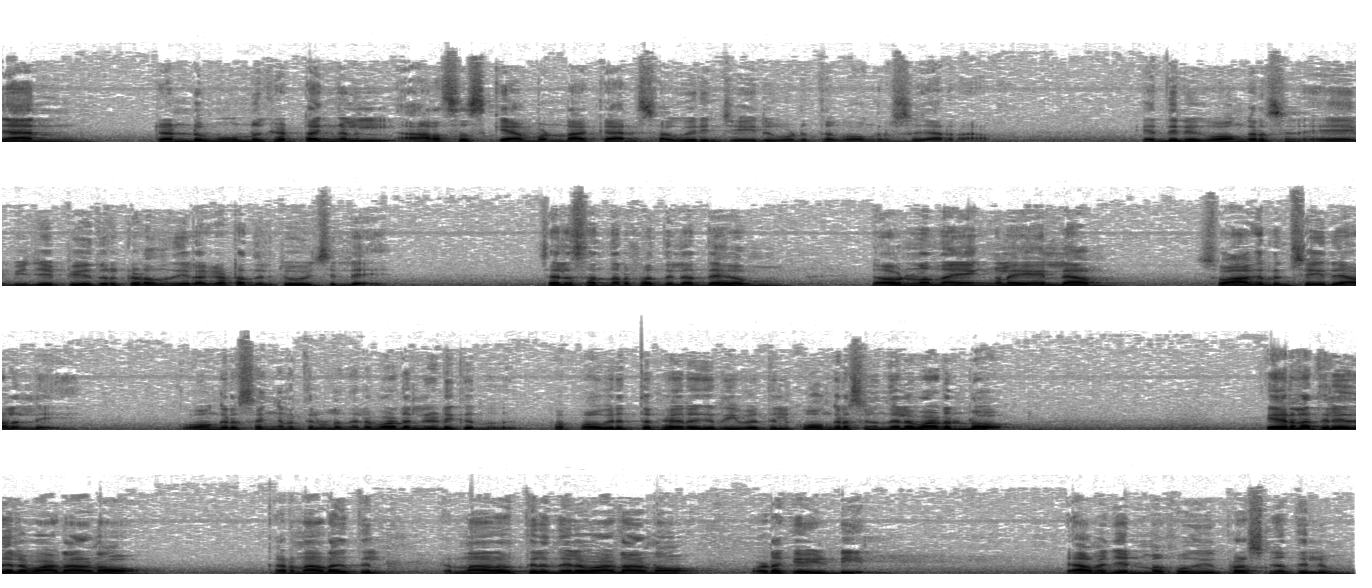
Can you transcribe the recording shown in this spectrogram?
ഞാൻ രണ്ട് മൂന്ന് ഘട്ടങ്ങളിൽ ആർ എസ് എസ് ക്യാമ്പ് ഉണ്ടാക്കാൻ സൗകര്യം ചെയ്തു കൊടുത്ത കോൺഗ്രസ്സുകാരനാണ്. എന്തിന് കോൺഗ്രസ് ബി ജെ പി എതിർക്കണമെന്ന് ചില ഘട്ടത്തിൽ ചോദിച്ചില്ലേ? ചില സന്ദർഭത്തിൽ അദ്ദേഹം ഗവർണർ നയങ്ങളെ എല്ലാം സ്വാഗതം ചെയ്ത ആളല്ലേ? കോൺഗ്രസ് അങ്ങനത്തിലുള്ള നിലപാടല്ലേ എടുക്കുന്നത്? ഇപ്പോൾ പൗരത്വ ഭേദഗതി നിയമത്തിൽ കോൺഗ്രസിന് നിലപാടുണ്ടോ? കേരളത്തിലെ നിലപാടാണോ? കർണാടകത്തിൽ കർണാടകത്തിലെ നിലപാടാണോ? വടക്കേ ഇന്ത്യയിൽ? രാമജന്മഭൂമി പ്രശ്നത്തിലും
